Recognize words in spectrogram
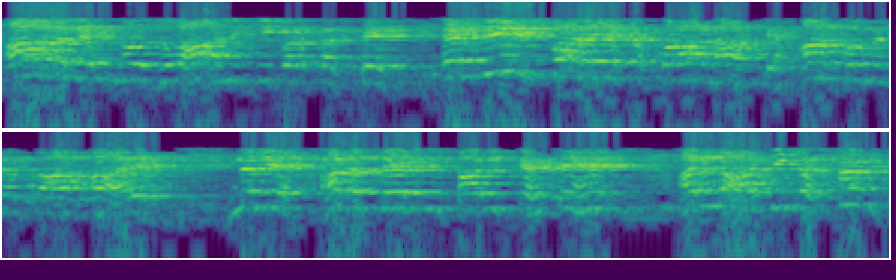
آج ایک نوجوان کی برکت سے بیس بار ایک قرآن آپ کے ہاتھوں میں نظر آ رہا ہے۔ نبی حضرت ثابت کہتے ہیں، اللہ جی کی قسم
